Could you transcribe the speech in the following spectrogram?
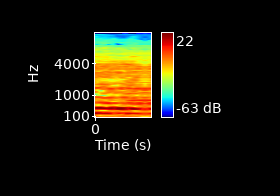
you.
